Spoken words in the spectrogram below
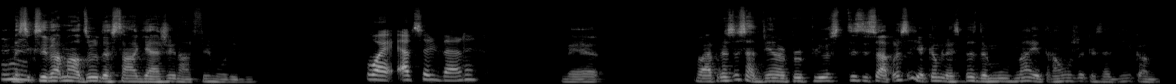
Mais Mhm. c'est que c'est vraiment dur de s'engager dans le film au début. Ouais, absolument. Mais après ça, ça devient un peu plus. Tu sais, c'est ça. Après ça, il y a comme l'espèce de mouvement étrange là, que ça devient comme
